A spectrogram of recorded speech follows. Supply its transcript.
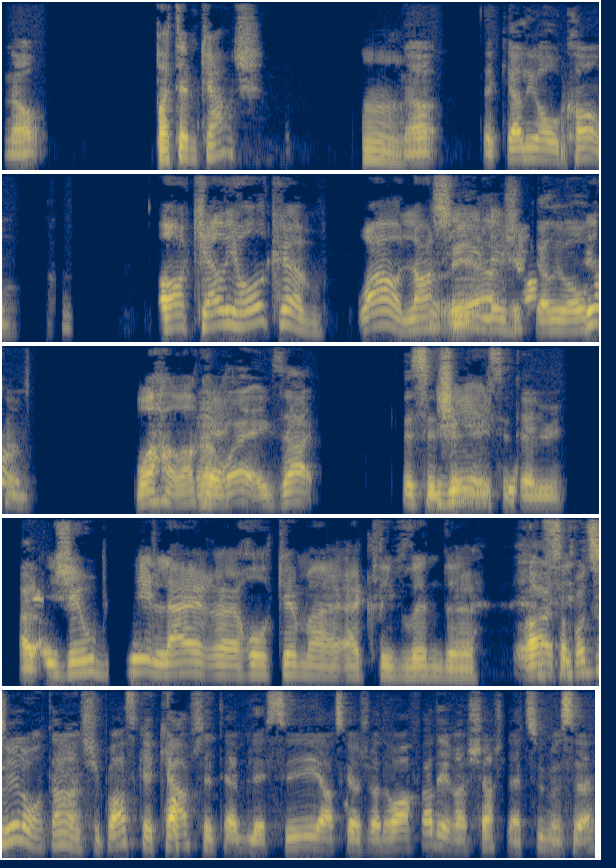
Non. Pas Tim Couch? Hmm. Non, c'était Kelly Holcomb. Oh, Kelly Holcomb! Wow, l'ancien yeah, légende. Kelly Holcomb. Wow, OK. ouais, exact. C'était lui, c'était lui. J'ai oublié l'ère euh, Holcomb à, Cleveland. Euh, ça n'a pas duré longtemps. Je pense que Couch s'était blessé. En tout cas, je vais devoir faire des recherches là-dessus, mais ça.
